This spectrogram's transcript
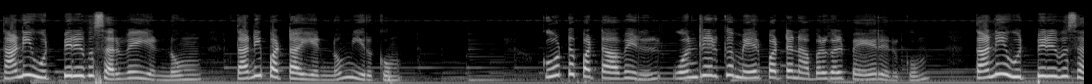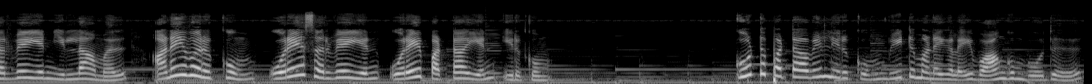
தனி உட்பிரிவு சர்வே என்னும் தனிப்பட்டா என்னும் இருக்கும். கூட்டுப்பட்டாவில் ஒன்றிற்கு மேற்பட்ட நபர்கள் பெயர் இருக்கும். தனி உட்பிரிவு சர்வே எண் இல்லாமல் அனைவருக்கும் ஒரே சர்வே எண் ஒரே பட்டா எண் இருக்கும். கூட்டுப்பட்டாவில் இருக்கும் வீட்டுமனைகளை வாங்கும்போது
